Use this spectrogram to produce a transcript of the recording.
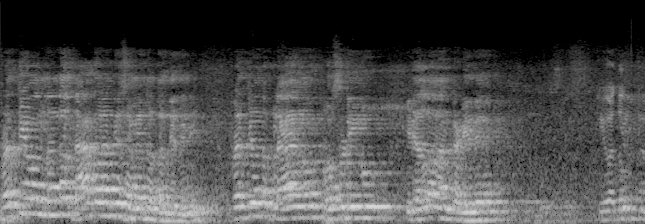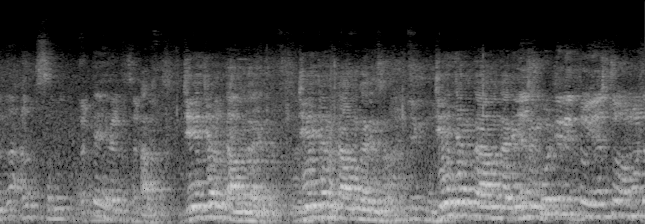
ಪ್ರತಿಯೊಂದನ್ನ ದಾಖಲಾತಿ ಸಮೇತ ತಂದಿದ್ದೀನಿ. ಪ್ರತಿಯೊಂದು ಪ್ಲಾನು ಪ್ರೊಸೀಡಿಂಗು ಇದೆಲ್ಲ ನನ್ನ ಕಡೆ ಇದೆ. ಜೆ ಜೆ ಎಂ ಕಾಮಗಾರಿ. ಜೆ ಜೆ ಎಂ ಕಾಮಗಾರಿ ಸರ್. ಜೆ ಜೆ ಎಂ ಕಾಮಗಾರಿ ಎಷ್ಟು ಅಮೌಂಟ್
